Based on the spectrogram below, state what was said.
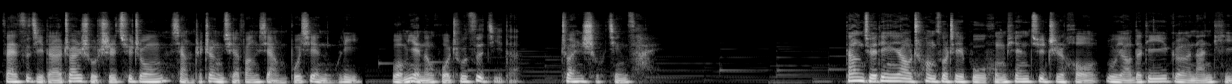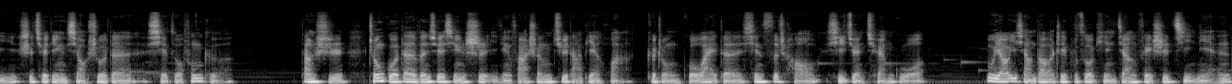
在自己的专属时区中，向着正确方向不懈努力，我们也能活出自己的专属精彩。当决定要创作这部鸿篇巨制后，路遥的第一个难题是确定小说的写作风格。当时中国的文学形势已经发生巨大变化，各种国外的新思潮席卷全国。路遥一想到这部作品将费时几年，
